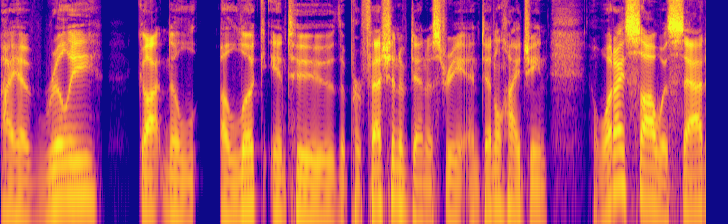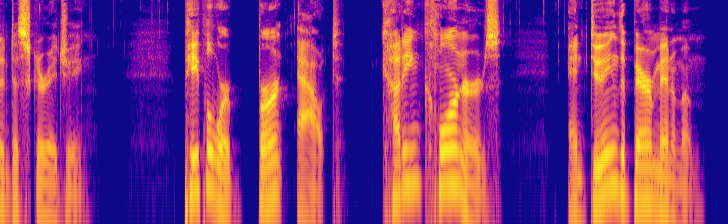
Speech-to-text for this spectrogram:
I have really gotten a, look into the profession of dentistry and dental hygiene, and what I saw was sad and discouraging. People were burnt out, cutting corners, and doing the bare minimum.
